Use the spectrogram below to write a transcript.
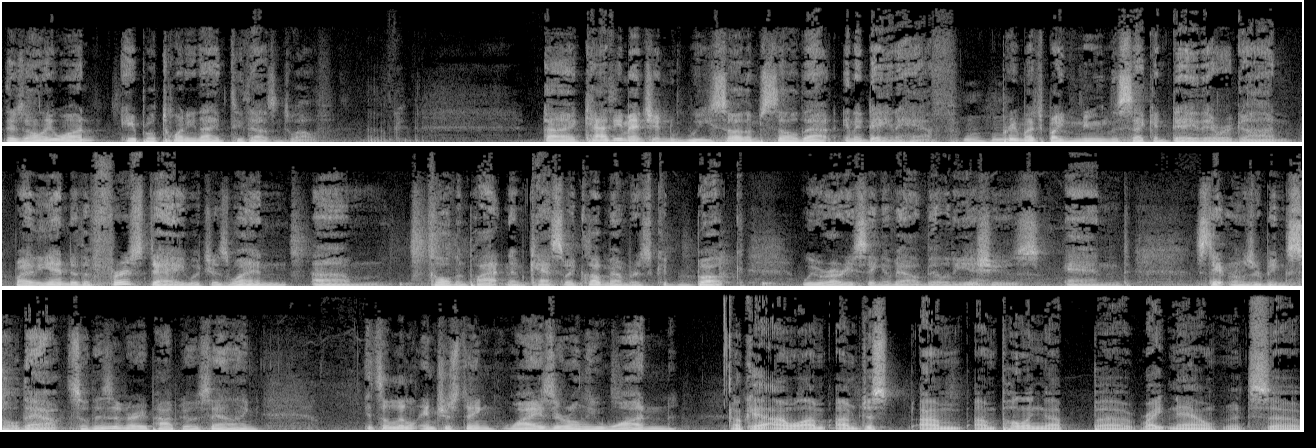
There's only one, April 29th, 2012. Uh, Kathy mentioned we saw them sold out in a day and a half. Pretty much by noon the second day, they were gone. By the end of the first day, which is when um, Gold and Platinum Castaway Club members could book, we were already seeing availability issues and staterooms were being sold out. So this is a very popular sailing. It's a little interesting. Why is there only one? Okay, I, well, I'm I'm just um, I'm pulling up uh, right now. It's uh,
